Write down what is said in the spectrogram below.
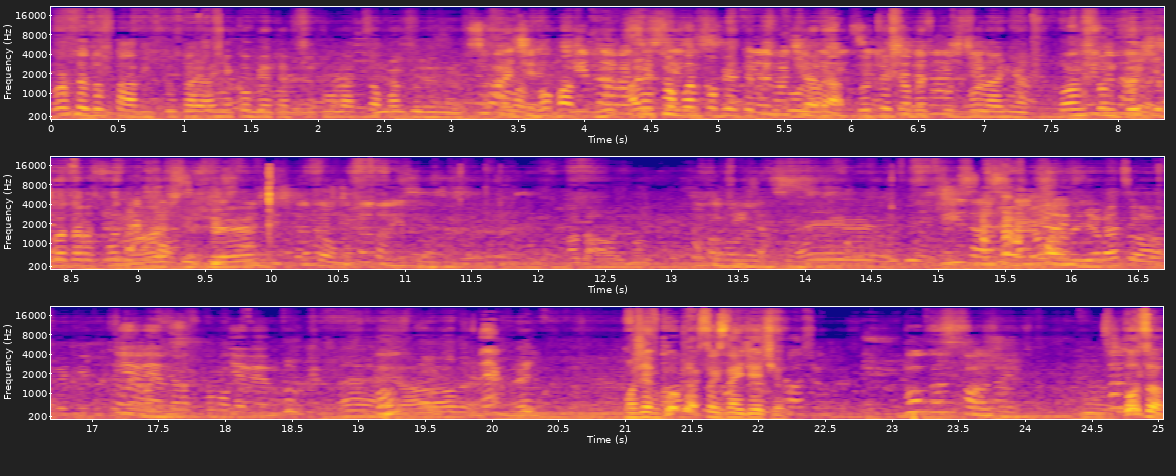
proszę zostawić tutaj, a nie kobietę przytulać. Co pan sobie myśli? Słuchajcie, Popatrz, kim dla was ale jest co pan Jezus? kobietę Ile macie przytula? lat? Dotyka bez 17? pozwolenia. Pan stąd wyjdzie, bo zaraz pan nie Kto to jest Jezus? Kto to jest? Jesus, Nie ma co. Może w Google coś znajdziecie. Bóg go stworzył. Co Po co?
